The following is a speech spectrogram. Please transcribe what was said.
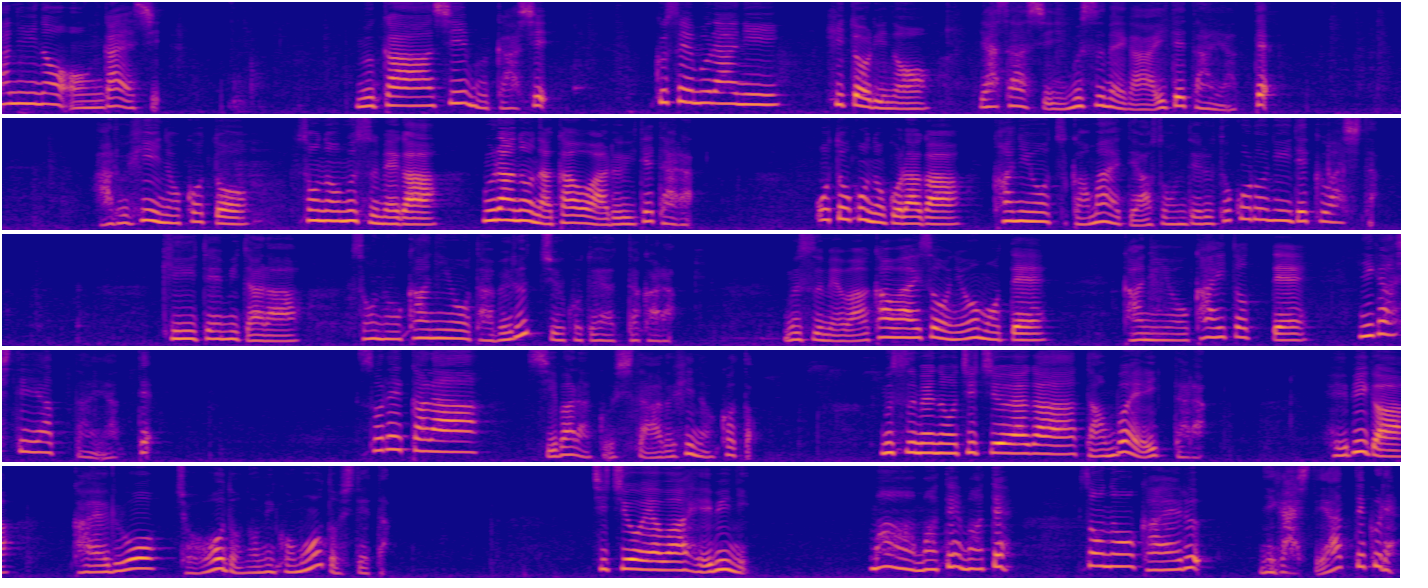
カニの恩返し。昔々くせ村に一人の優しい娘がいてたんやって。ある日のことその娘が村の中を歩いてたら男の子らがカニを捕まえて遊んでるところに出くわした。聞いてみたらそのカニを食べるっちゅうことやったから。娘はかわいそうに思ってカニを買い取って逃がしてやったんやって。それからしばらくしたある日のこと。娘の父親が田んぼへ行ったら蛇がカエルをちょうど飲み込もうとしてた。父親は蛇に「まあ待て待てそのカエル逃がしてやってくれ。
